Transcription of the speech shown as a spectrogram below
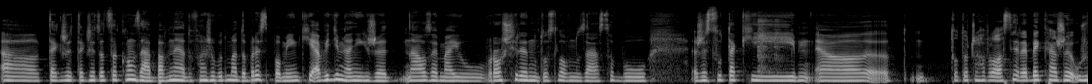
Uh, takže, takže to celkom zábavné a dúfam, že budú mať dobré spomienky a vidím na nich, že naozaj majú rozšírenú tú slovnú zásobu, že sú takí uh, toto, čo hovorila vlastne Rebeka, že už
